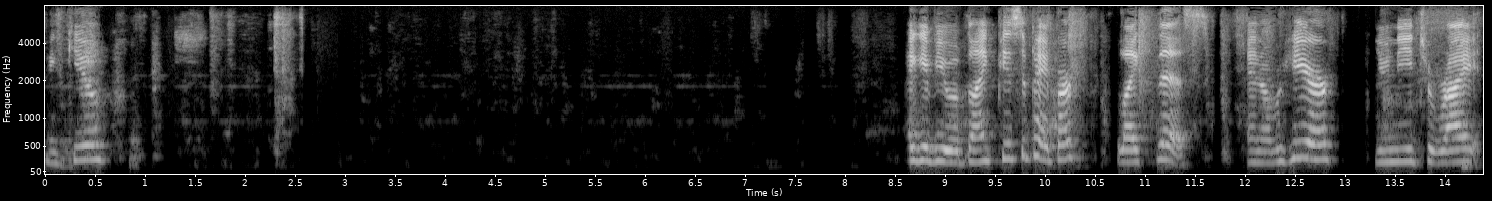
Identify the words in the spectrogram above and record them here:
Thank you. I give you a blank piece of paper like this. And over here, you need to write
